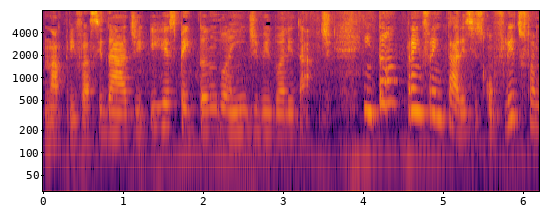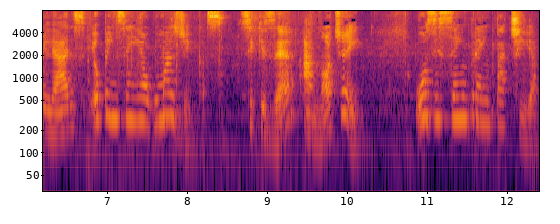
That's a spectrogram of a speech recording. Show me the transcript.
na privacidade e respeitando a individualidade. Então, para enfrentar esses conflitos familiares, eu pensei em algumas dicas. Se quiser, anote aí. Use sempre a empatia,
